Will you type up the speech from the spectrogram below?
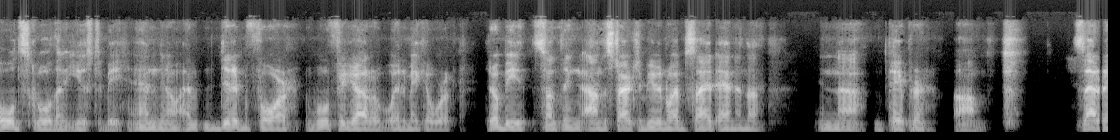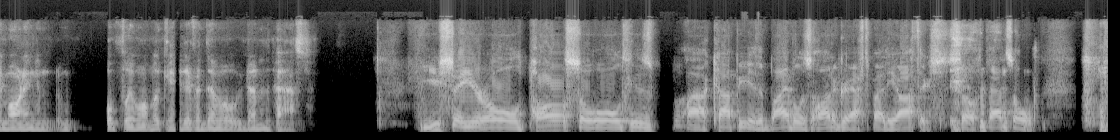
old school than it used to be. And you know, I did it before. We'll figure out a way to make it work. There'll be something on the Star Tribune website and in the in the paper um, Saturday morning, and hopefully won't look any different than what we've done in the past. You say you're old. Paul's so old. His uh, copy of the Bible is autographed by the authors, so that's old.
